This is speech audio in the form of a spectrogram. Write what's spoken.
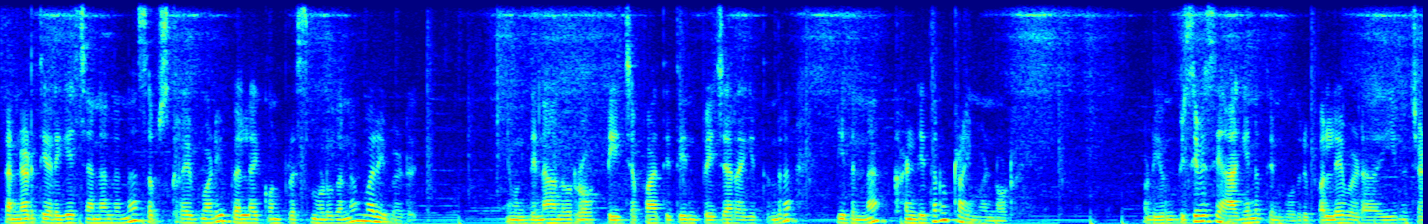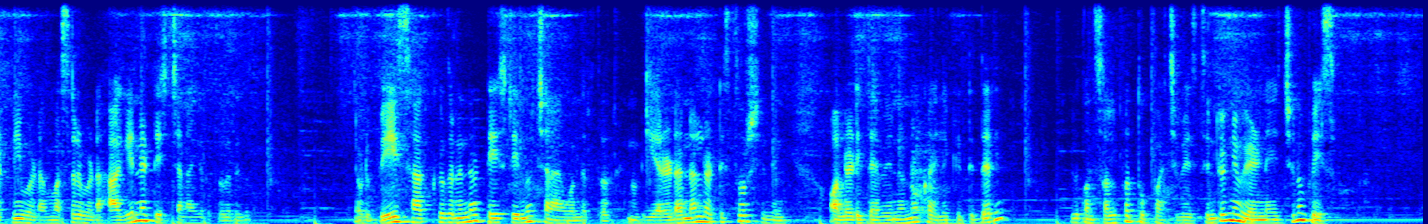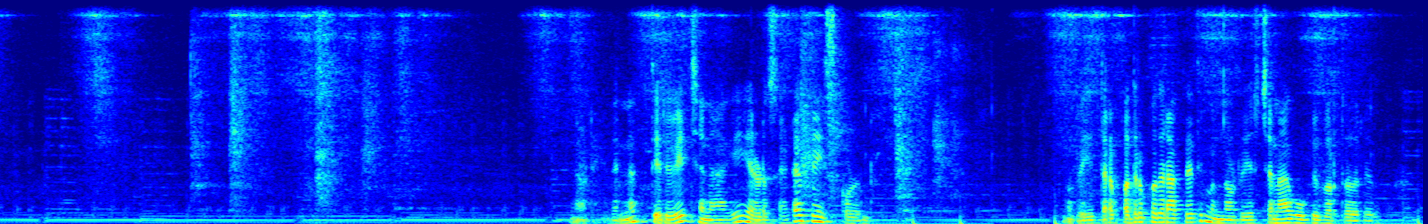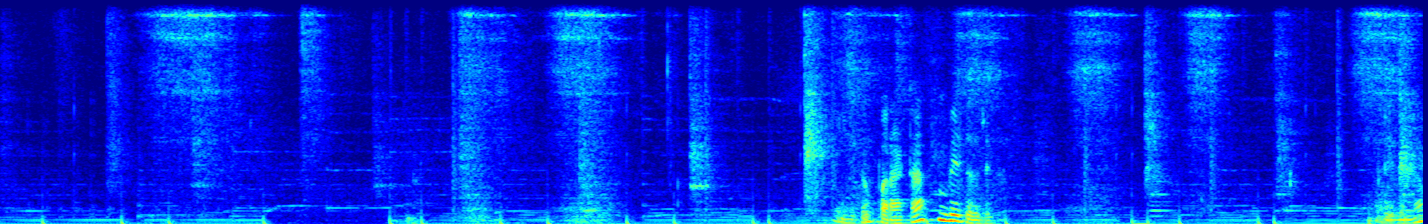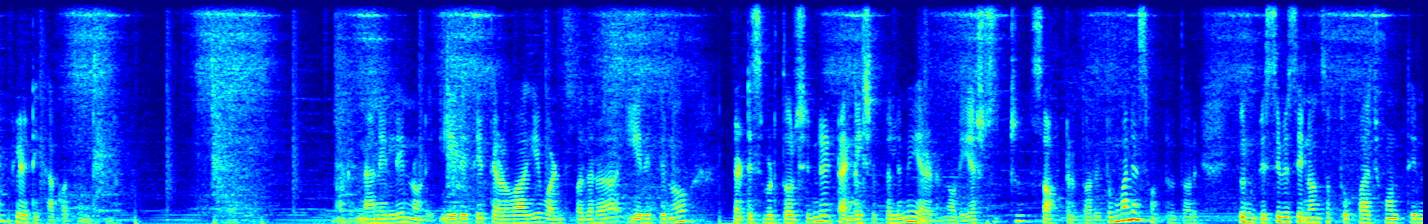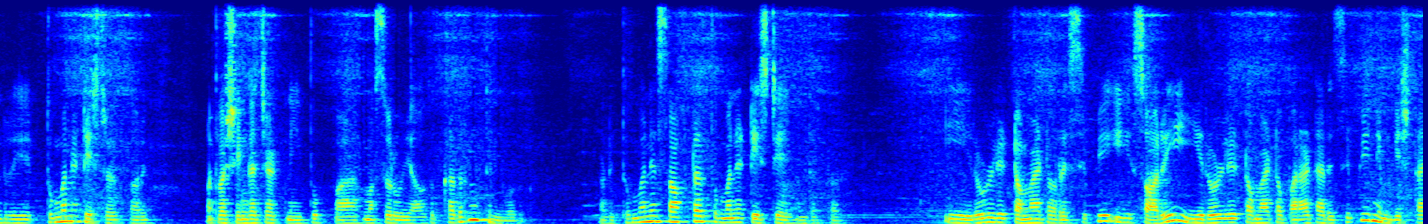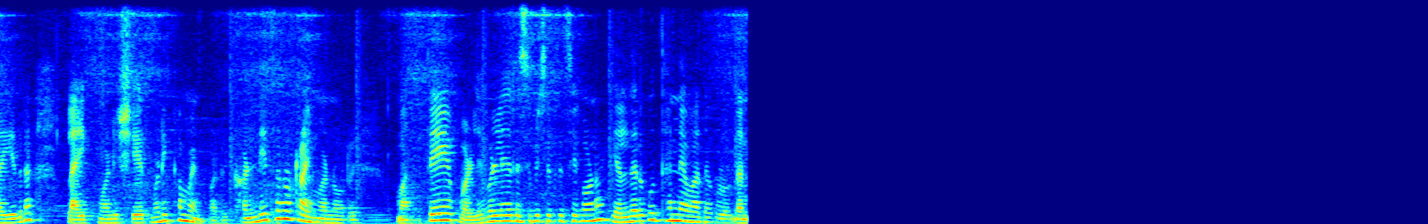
ಕನ್ನಡತಿ ಅಡುಗೆ ಚಾನಲನ್ನು ಸಬ್ಸ್ಕ್ರೈಬ್ ಮಾಡಿ ಬೆಲ್ ಐಕಾನ್ ಪ್ರೆಸ್ ಮಾಡೋದನ್ನು ಮರಿಬೇಡ್ರಿ. ನಿಮಗೆ ದಿನಾಲು ರೊಟ್ಟಿ, ಚಪಾತಿ ತಿಂದು ಬೇಜಾರಾಗಿತ್ತಂದ್ರೆ ಇದನ್ನು ಖಂಡಿತನೂ ಟ್ರೈ ಮಾಡಿ ನೋಡಿರಿ. ನೋಡಿ, ಇವನು ಬಿಸಿ ಬಿಸಿ ಹಾಗೇನೂ ತಿನ್ಬೋದು ರೀ ಪಲ್ಯ ಬೇಡ, ಏನು ಚಟ್ನಿ ಬೇಡ, ಮೊಸರು ಬೇಡ, ಹಾಗೇನೆ ಟೇಸ್ಟ್ ಚೆನ್ನಾಗಿರ್ತದೆ ರೀ ಇದು. ನೋಡಿ, ಬೇಯಿಸಿ ಹಾಕೋದ್ರಿಂದ ಟೇಸ್ಟ್ ಇನ್ನೂ ಚೆನ್ನಾಗಿ ಬಂದಿರ್ತದೆ ರೀ ನೋಡಿ ಎರಡನ್ನ ಲಟ್ಟಿಸಿ ತೋರಿಸಿದ್ದೀನಿ. ಆಲ್ರೆಡಿ ತವೇನೂ ಕೈಲಿಕ್ಕೆ ಇಟ್ಟಿದ್ದೆ ರೀ ಇದಕ್ಕೊಂದು ಸ್ವಲ್ಪ ತುಪ್ಪ ಹಚ್ಚಿ ಬೇಯಿಸ್ತೀನಿ ರೀ ನೀವು ಎಣ್ಣೆ ಹೆಚ್ಚು ಬೇಯಿಸ್ಬೋದು. ನೋಡಿ, ಇದನ್ನು ತಿರುವಿ ಚೆನ್ನಾಗಿ ಎರಡು ಸೈಡಾಗಿ ಬೇಯಿಸ್ಕೊಳ್ಳೋಣ. ಈ ಥರ ಪದ್ರ ಪದ್ರ ಆಗ್ತೈತಿ, ಮತ್ತು ನೋಡ್ರಿ ಎಷ್ಟು ಚೆನ್ನಾಗಿ ಉಬ್ಬಿ ಬರ್ತದ್ರಿ ಇದು ಇದು ಪರಾಟ ಬೇಯ್ತದ್ರಿ. ಇದನ್ನ ಪ್ಲೇಟಿಗೆ ಹಾಕೋತೀನಿ ನೋಡಿ ನಾನಿಲ್ಲಿ ನೋಡಿ ಈ ರೀತಿ ತೆಳುವಾಗಿ ಒಂದು ಪದರ ಈ ರೀತಿನೂ ಲಟ್ಟಿಸ್ಬಿಟ್ಟು ಬಿಟ್ಟು ತೋರಿಸಿದ್ರೆ ಟ್ರ್ಯಾಂಗಲ್ ಶೇಪಲ್ಲಿ ಎರಡು. ನೋಡಿ, ಎಷ್ಟು ಸಾಫ್ಟ್ ಇರ್ತಾವ್ರಿ ತುಂಬಾ ಸಾಫ್ಟ್ ಇರ್ತಾವ್ರಿ. ಇವ್ನು ಬಿಸಿ ಬಿಸಿ ಇನ್ನೊಂದು ಸ್ವಲ್ಪ ತುಪ್ಪ ಹಚ್ಕೊಂಡು ತಿನ್ನಿರಿ ತುಂಬಾ ಟೇಸ್ಟ್ ಇರ್ತಾವ್ರಿ. ಅಥವಾ ಶೇಂಗಾ ಚಟ್ನಿ, ತುಪ್ಪ, ಮೊಸರು ಯಾವುದಕ್ಕಾದ್ರೂ ತಿನ್ಬೋದು. ನೋಡಿ ತುಂಬಾ ಸಾಫ್ಟಾಗಿ ತುಂಬಾ ಟೇಸ್ಟಿಯಾಗಿ ಬಂದಿರ್ತಾವೆ ಈ ಈರುಳ್ಳಿ ಟೊಮ್ಯಾಟೊ ರೆಸಿಪಿ ಈ ಸಾರಿ ಈರುಳ್ಳಿ ಟೊಮ್ಯಾಟೊ ಪರಾಟ ರೆಸಿಪಿ ನಿಮ್ಗೆ ಇಷ್ಟ ಆಗಿದ್ರೆ ಲೈಕ್ ಮಾಡಿ ಶೇರ್ ಮಾಡಿ ಕಮೆಂಟ್ ಮಾಡಿರಿ ಖಂಡಿತನೂ ಟ್ರೈ ಮಾಡಿ ನೋಡಿರಿ. ಮತ್ತೆ ಒಳ್ಳೆ ಒಳ್ಳೆಯ ರೆಸಿಪಿ ಜೊತೆ ಸಿಗೋಣ. ಎಲ್ಲರಿಗೂ ಧನ್ಯವಾದಗಳು.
